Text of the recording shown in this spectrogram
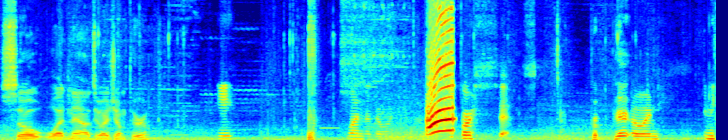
So what now? Do I jump through? E. One other one. Ah! Or six. Prepare. So in, in here.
